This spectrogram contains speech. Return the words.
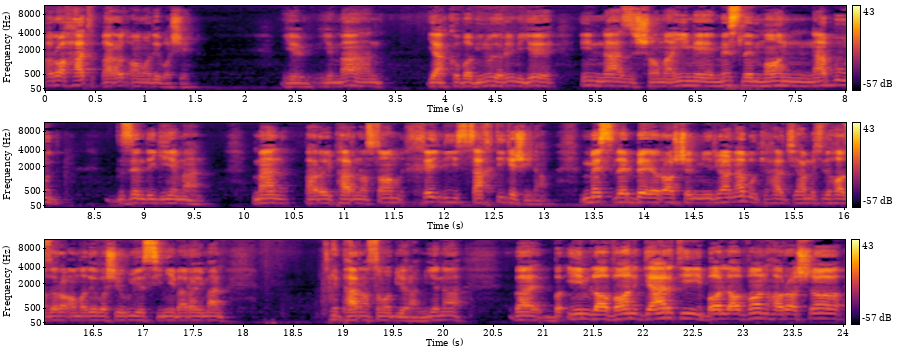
راحت برات آماده باشه. یه, من یعقوب بینو داره میگه این نز شامعیم مثل من نبود زندگی من. من برای پرناسام خیلی سختی کشیدم. مثل به راش میریان نبود که هرچی همه چیز حاضر آماده باشه روی سینی برای من. پرناسما بیارم یه نه. و با این لاوان گردی با لاوان هاراشا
